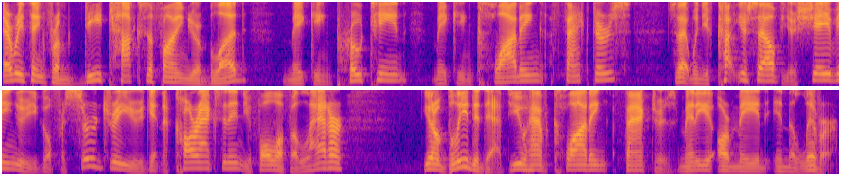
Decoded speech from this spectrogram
Everything from detoxifying your blood, making protein, making clotting factors, so that when you cut yourself, you're shaving, or you go for surgery, or you get in a car accident, you fall off a ladder, you don't bleed to death. You have clotting factors. Many are made in the liver.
